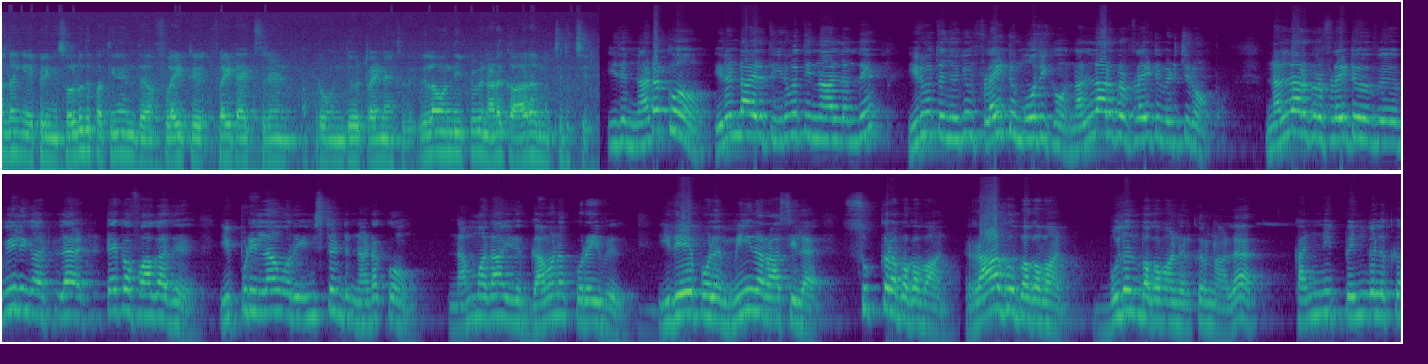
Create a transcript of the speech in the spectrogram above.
அதாங்க இப்போ நீங்கள் சொல்கிறது பார்த்தீங்கன்னா இந்த ஃப்ளைட்டு ஃப்ளைட் ஆக்சிடென்ட் அப்புறம் வந்து ட்ரெயின் ஆக்சிடென்ட் இதெல்லாம் வந்து இப்போவே நடக்க ஆரம்பிச்சிருச்சு. இது நடக்கும். இரண்டாயிரத்தி இருபத்தி நாலுலேருந்து இருபத்தஞ்சு வரைக்கும் ஃப்ளைட்டு மோதிக்கும். நல்லா இருக்கிற ஃப்ளைட்டு வெடிச்சிடும் நல்லா இருக்கிற ஃப்ளைட்டு வீலிங் டேக் ஆஃப் ஆகாது. இப்படிலாம் ஒரு இன்ஸ்டன்ட் நடக்கும். நம்ம தான் இது கவனக்குறைவு. இதே போல மீன ராசியில சுக்கர பகவான் ராகு பகவான் புதன் பகவான் இருக்கிறனால கன்னி பெண்களுக்கு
